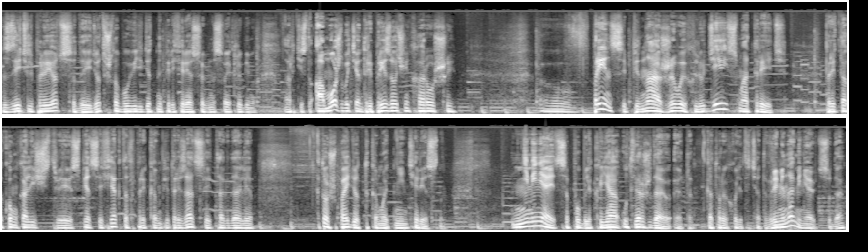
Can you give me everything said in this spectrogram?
зритель плюется, да идет, чтобы увидеть где-то на периферии особенно своих любимых артистов. А может быть, и антреприза очень хороший. Э, В принципе, на живых людей смотреть при таком количестве спецэффектов, при компьютеризации и так далее, кто ж пойдет, кому это неинтересно? Не меняется публика, я утверждаю это, которая ходит в театр. Времена меняются, да.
